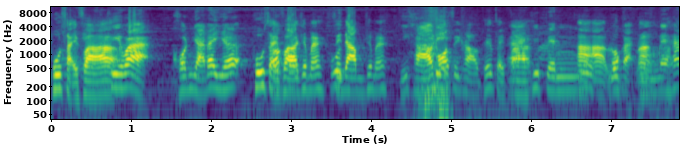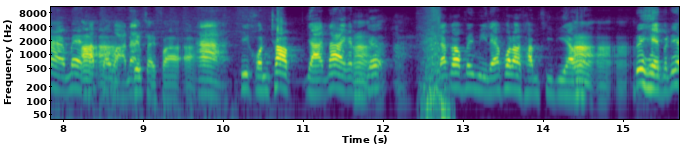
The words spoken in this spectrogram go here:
ผู้สายฟ้า ที่ว่า คนอยากได้เยอะผู้สายฟ้าใช่ไหมผู้สีดำใช่ไหมสีขาวดิอ๋อสีขาวเทพสายฟ้า อ่าที่เป็นลูกอ่าอ่าลูกอะอ่าหนึ่งในห้าแม่ทัพสวรรค์อ่าอะเทพสายฟ้าอ่า อ่า ที่คนชอบอยากได้กันอ่าเยอะ อ่า แล้วก็ไม่มีแล้วเพราะเราทำทีเดียว อ่าอ่าอ่า ด้วยเหตุแบบนี้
